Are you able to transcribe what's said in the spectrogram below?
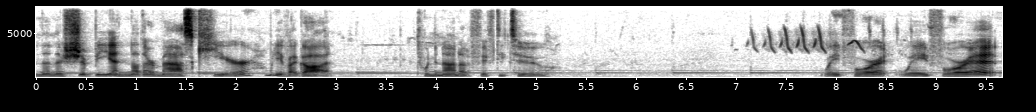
And then there should be another mask here. How many have I got? 29 out of 52. Wait for it. Wait for it.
